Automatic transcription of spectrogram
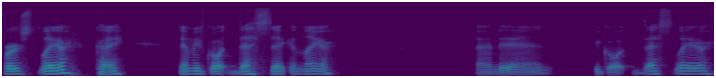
first layer. Okay. Then we've got this second layer. And then we got this layer.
